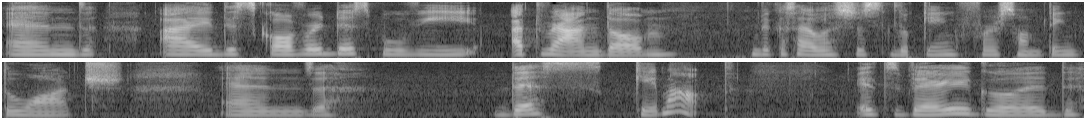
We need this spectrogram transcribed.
And I discovered this movie at random because I was just looking for something to watch. And this came out. It's very good.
